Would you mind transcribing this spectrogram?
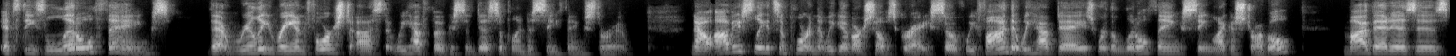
It's these little things that really reinforce to us that we have focus and discipline to see things through. Now, obviously, it's important that we give ourselves grace. So if we find that we have days where the little things seem like a struggle, my bet is is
